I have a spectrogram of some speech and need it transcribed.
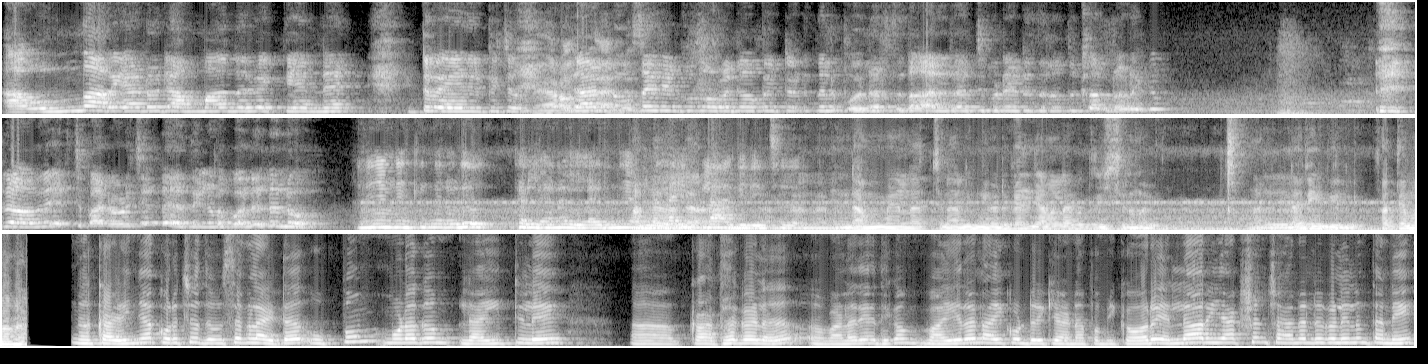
ആ ഒന്നും അറിയാണ്ട് ഒരു അമ്മ എന്നൊരു വ്യക്തി എന്നെ ഇട്ട് വേദനിപ്പിച്ചു. രണ്ടു. ദിവസം ഞങ്ങൾക്കൊന്നും ഉറങ്ങാൻ പറ്റും ഇന്നലെ പുലർച്ചെ നാലര അഞ്ച് മണിയായിട്ട് ഇതിലൊന്ന് കണ്ണടയ്ക്കും. രാവിലെ എനിക്ക് പണോടിച്ചിട്ടേ നിങ്ങളെ പോലെ അല്ലല്ലോ. ഞങ്ങൾക്ക് ഇങ്ങനെ ഒരു കല്യാണം അല്ലായിരുന്നു ഞങ്ങളുടെ ലൈഫിൽ ആഗ്രഹിച്ചത്. എന്റെ അമ്മയുള്ള അച്ഛനാൽ ഇങ്ങനെ ഒരു കല്യാണമല്ല പ്രതീക്ഷിച്ചിരുന്നത് നല്ല രീതിയിൽ. സത്യം പറഞ്ഞ കഴിഞ്ഞ കുറച്ച് ദിവസങ്ങളായിട്ട് ഉപ്പും മുളകും ലൈറ്റിലെ കഥകൾ വളരെയധികം വൈറലായിക്കൊണ്ടിരിക്കുകയാണ്. അപ്പോൾ മിക്കവാറും എല്ലാ റിയാക്ഷൻ ചാനലുകളിലും തന്നെ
